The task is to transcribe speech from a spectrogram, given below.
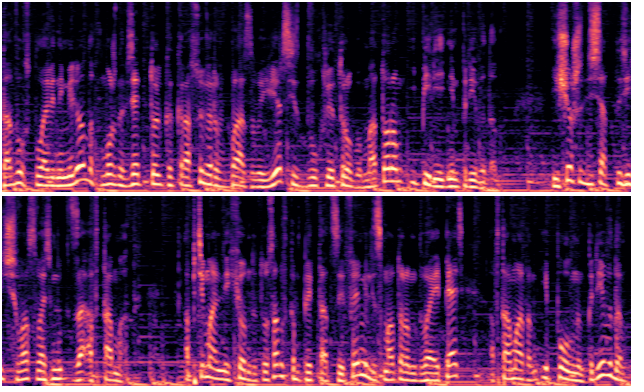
До 2,5 миллионов можно взять только кроссовер в базовой версии с двухлитровым мотором и передним приводом. Еще 60 тысяч вас возьмут за автомат. Оптимальный Hyundai Tucson в комплектации Family с мотором 2.5, автоматом и полным приводом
